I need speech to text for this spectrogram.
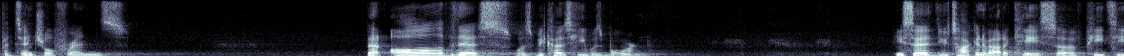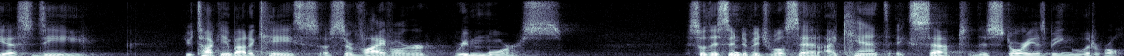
potential friends. That all of this was because he was born. He said, You're talking about a case of PTSD. You're talking about a case of survivor remorse. So this individual said, I can't accept this story as being literal.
